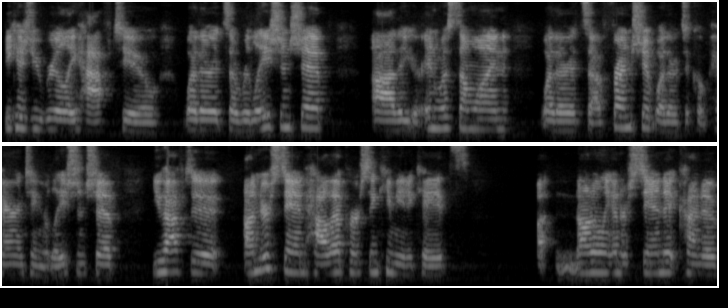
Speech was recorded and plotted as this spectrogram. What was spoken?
because you really have to whether it's a relationship uh, that you're in with someone whether it's a friendship whether it's a co-parenting relationship you have to understand how that person communicates uh, not only understand it kind of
